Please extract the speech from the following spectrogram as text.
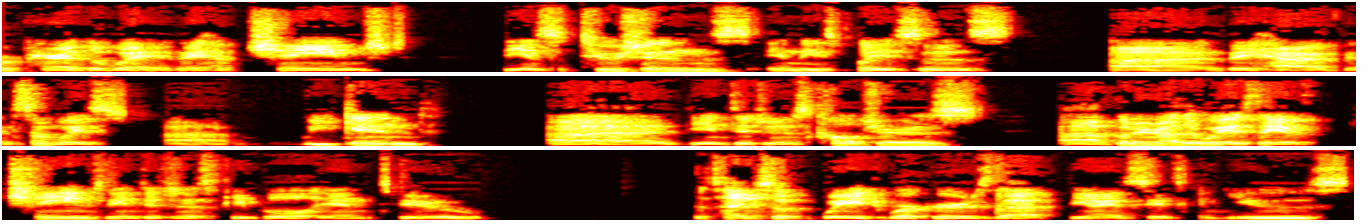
prepared the way. They have changed the institutions in these places. Uh, they have, in some ways, uh, weakened uh, the indigenous cultures, uh, but in other ways, they have changed the indigenous people into the types of wage workers that the United States can use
